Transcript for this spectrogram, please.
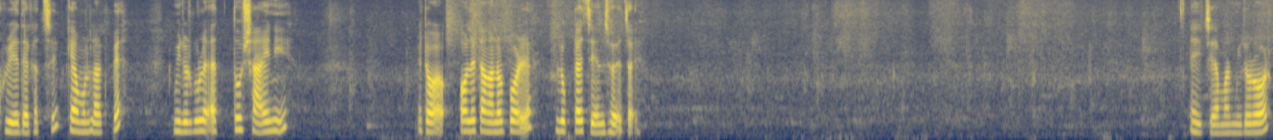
ঘুরিয়ে দেখাচ্ছি, কেমন লাগবে? মিররগুলো এত শাইনি। এটা ওয়ালে টাঙানোর পরে লুকটাই চেঞ্জ হয়ে যায়। এই যে আমার mirror work,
